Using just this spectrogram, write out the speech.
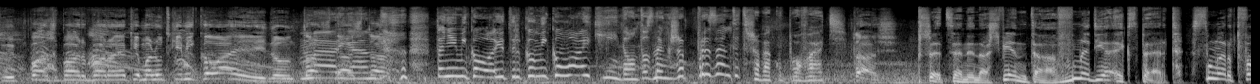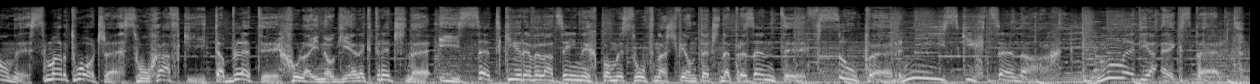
Ty patrz, Barbara, jakie malutkie Mikołaje idą. Taś, Marian, taś, taś, to nie Mikołaje, tylko Mikołajki idą. To znak, że prezenty trzeba kupować. taś. Przeceny na święta w Media Expert. Smartfony, smartwatche, słuchawki, tablety, hulajnogi elektryczne i setki rewelacyjnych pomysłów na świąteczne prezenty w super niskich cenach. Media Expert.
